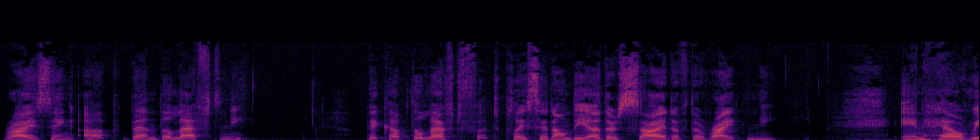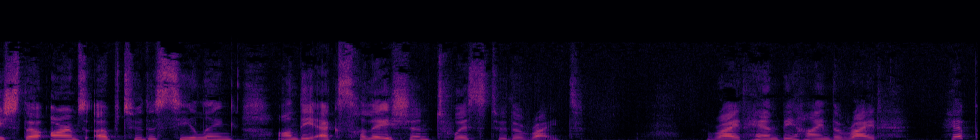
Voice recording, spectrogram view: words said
Rising up, bend the left knee. Pick up the left foot, place it on the other side of the right knee. Inhale, reach the arms up to the ceiling. On the exhalation, twist to the right. Right hand behind the right hip,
